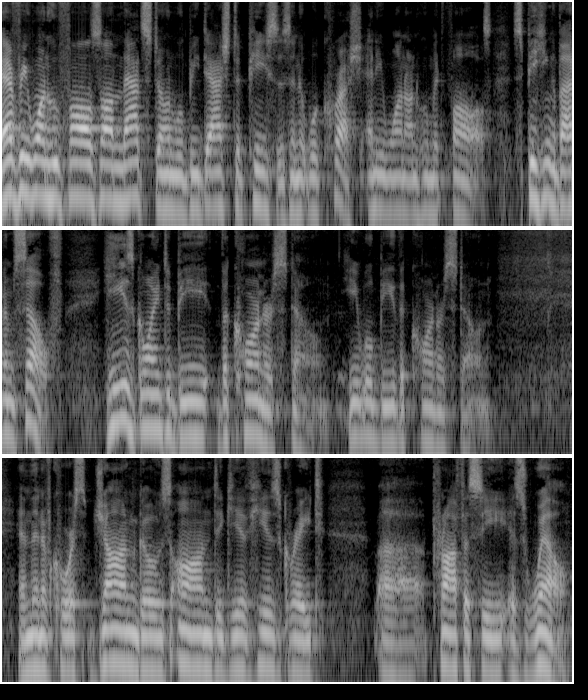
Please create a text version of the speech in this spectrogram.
Everyone who falls on that stone will be dashed to pieces, and it will crush anyone on whom it falls. Speaking about himself, he is going to be the cornerstone. He will be the cornerstone. And then, of course, John goes on to give his great uh, prophecy as well.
